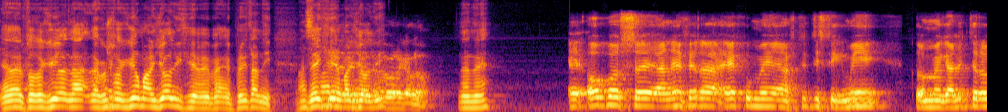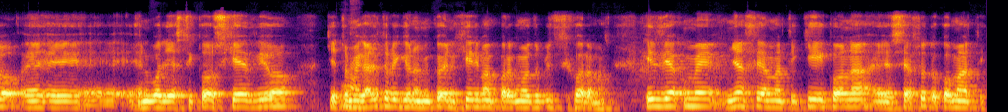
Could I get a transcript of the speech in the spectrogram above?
Ένα λεπτό, να, να ακούσω τον κύριο Μαριόλη, κύριε Πρίτανη. Ναι, κύριε Μαριόλη. Παρακαλώ. Ναι, ναι. Ε, όπως ε, ανέφερα, έχουμε αυτή τη στιγμή το μεγαλύτερο ε, ε, εμβολιαστικό σχέδιο και το ναι. μεγαλύτερο υγειονομικό εγχείρημα που πραγματοποιείται στη χώρα μας. Ήδη έχουμε μια θεαματική εικόνα σε αυτό το κομμάτι.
